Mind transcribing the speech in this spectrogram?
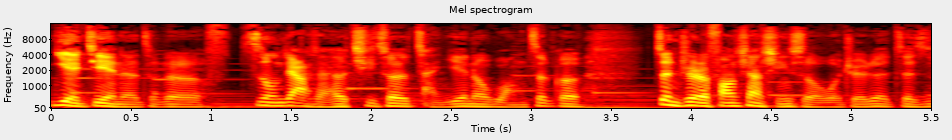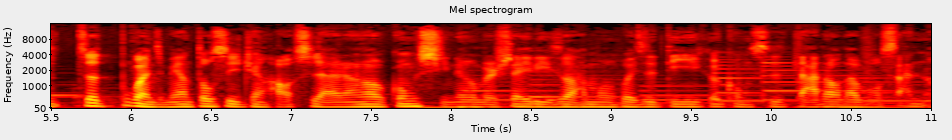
业界呢，这个自动驾驶还有汽车产业呢，往这个正确的方向行驶，我觉得这是这不管怎么样都是一件好事啊。然后恭喜那个 Mercedes 说他们会是第一个公司达到 Level 三哦。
